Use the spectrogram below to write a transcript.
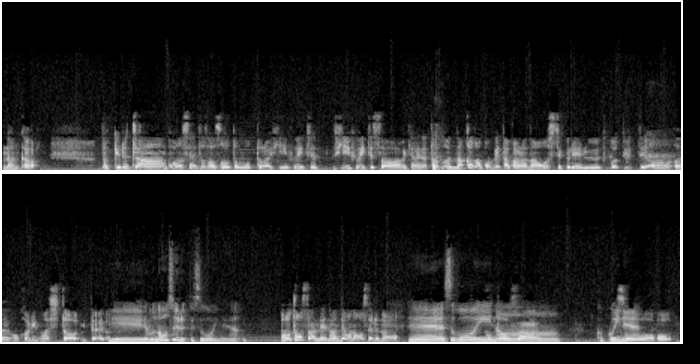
なんか「たけるちゃんコンセント刺そうと思ったら火吹いて火吹いてさ」みたいな「多分中が焦げたから直してくれる?」とかって言って「ああはいわかりました」みたいな。へえでも直せるってすごいね。お父さんね何でも直せるの。へえすごいいいなお父さかっこいいね。そう。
